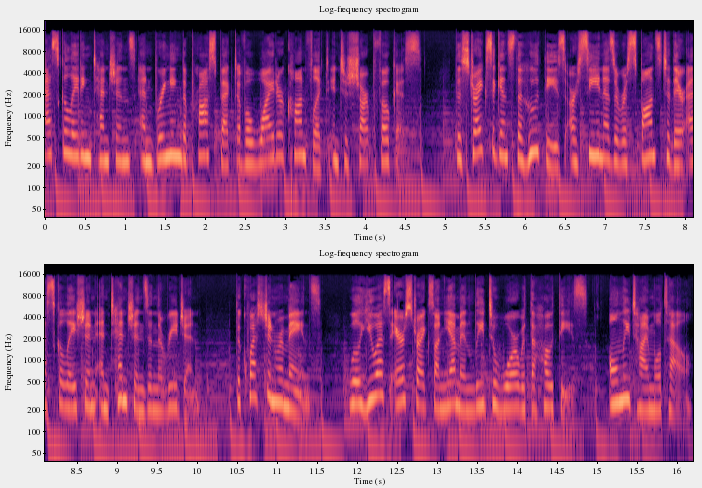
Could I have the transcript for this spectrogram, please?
escalating tensions and bringing the prospect of a wider conflict into sharp focus. The strikes against the Houthis are seen as a response to their escalation and tensions in the region. The question remains, Will U.S. airstrikes on Yemen lead to war with the Houthis? Only time will tell.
